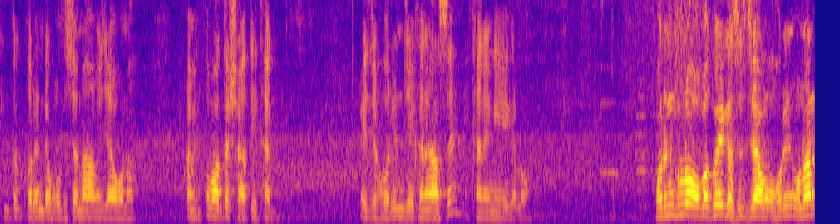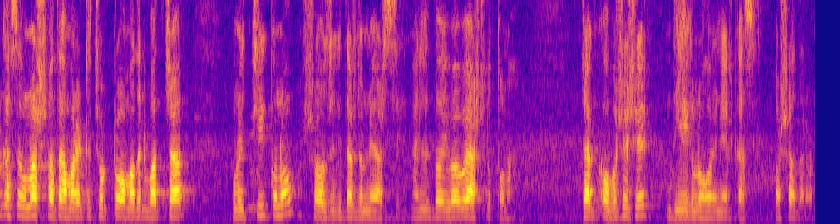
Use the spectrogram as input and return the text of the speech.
কিন্তু হরিণটা বলতেছে, না, আমি যাব না। আমি তোমাদের সাথেই থাকব এই যে হরিণ যেখানে আছে, এখানে নিয়ে গেল। হরিণগুলো অবাক হয়ে গেছে যে হরিণ ওনার কাছে, ওনার সাথে আমার একটা ছোট্ট আমাদের বাচ্চা, উনি ঠিক কোনো সহযোগিতার জন্য আসছে। নাহলে তো এইভাবে আসলো তো না। যাক অবশেষে দিয়ে গেল হরিণের কাছে অসাধারণ।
